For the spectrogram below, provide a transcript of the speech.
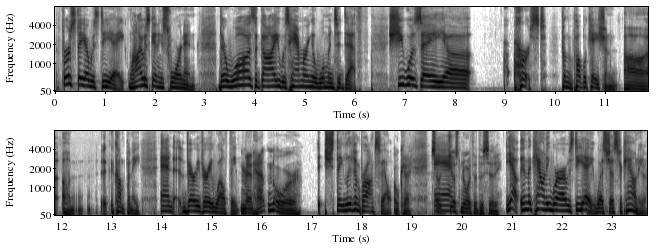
The first day I was DA, when I was getting sworn in, there was a guy who was hammering a woman to death. She was a uh, Hearst from the publication uh, um, company and very, very wealthy. Manhattan or they lived in Bronxville. Okay. So and, just north of the city. Yeah, in the county where I was DA, Westchester County. Yeah.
